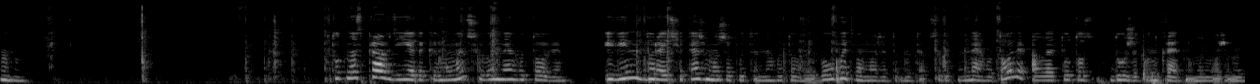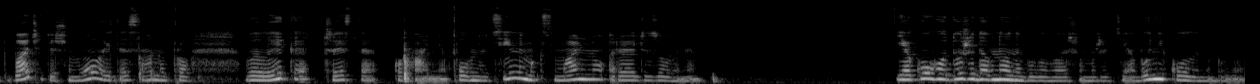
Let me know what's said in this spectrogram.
Угу. Тут насправді є такий момент, що ви не готові. І він, до речі, теж може бути не готовий. Ви обидва можете бути абсолютно не готові, але тут ось дуже конкретно ми можемо побачити, що мова йде саме про велике, чисте кохання, повноцінне, максимально реалізоване, якого дуже давно не було в вашому житті, або ніколи не було,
